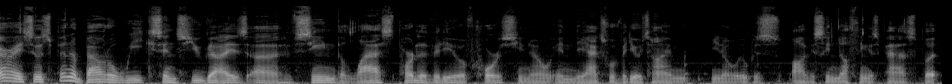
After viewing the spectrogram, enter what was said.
Alright, so it's been about a week since you guys uh, have seen the last part of the video. Of course, you know, in the actual video time, you know, it was obviously nothing has passed, but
